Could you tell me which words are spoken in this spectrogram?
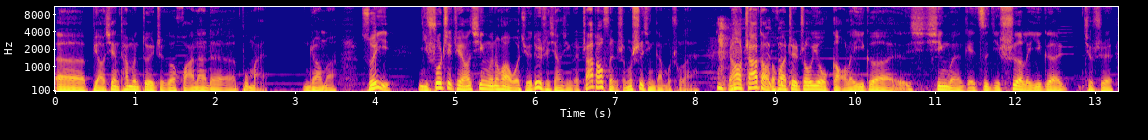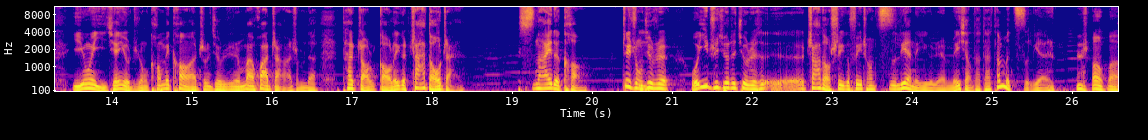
呃表现他们对这个华纳的不满，你知道吗？所以。你说这这条新闻的话，我绝对是相信的。扎导粉什么事情干不出来？然后扎导的话，这周又搞了一个新闻，给自己设了一个，就是因为以前有这种 Comic Con 啊，这就是漫画展啊什么的，他找搞了一个扎导展，Snyder Con。这种就是我一直觉得就是呃扎导是一个非常自恋的一个人，没想到他这么自恋，你知道吗？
